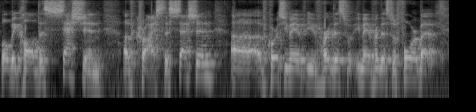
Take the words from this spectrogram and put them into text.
what we call the session of Christ. The session, uh, of course, you may have you've heard this you may have heard this before, but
